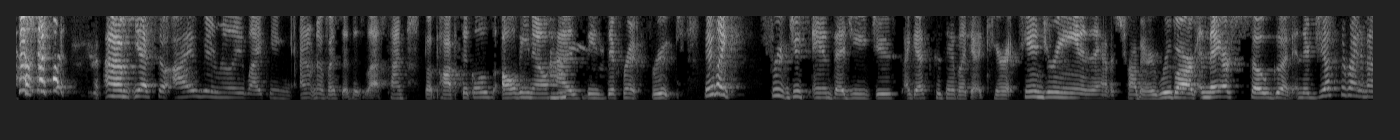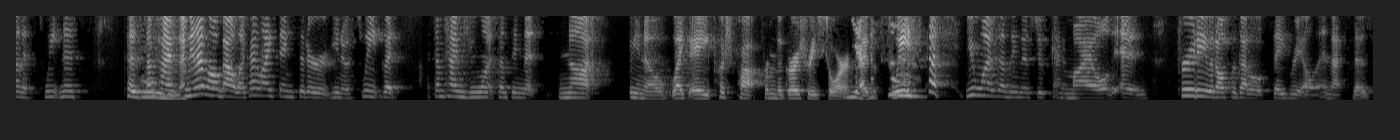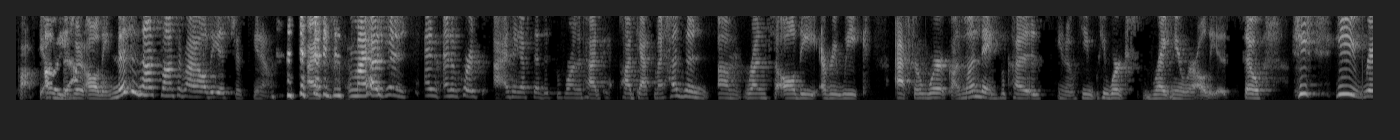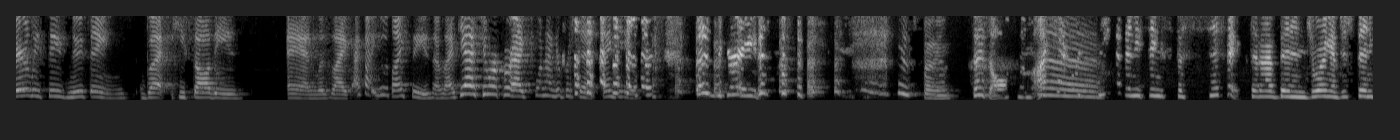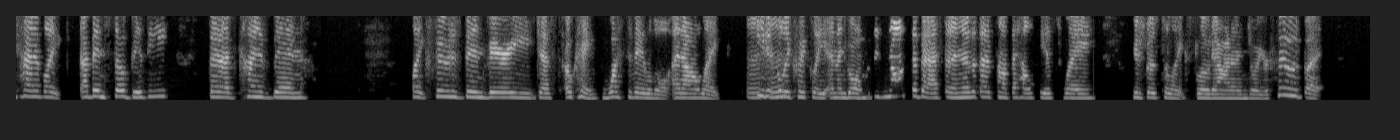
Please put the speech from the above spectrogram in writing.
um, yeah, so I've been really liking. I don't know if I said this last time, but popsicles. Aldi now mm-hmm. has these different fruit. They're like fruit juice and veggie juice, I guess, because they have like a carrot tangerine and they have a strawberry rhubarb, and they are so good. And they're just the right amount of sweetness. Because sometimes, mm. I mean, I'm all about like, I like things that are, you know, sweet, but sometimes you want something that's not, you know, like a push pop from the grocery store yeah. type of sweet. you want something that's just kind of mild and fruity, but also got a little savory element, and that's those pops. Yes, oh, those yeah. are Aldi. And this is not sponsored by Aldi. It's just you know, I, my husband, and and of course, I think I've said this before on the pod, podcast. My husband um, runs to Aldi every week after work on Mondays because you know he he works right near where Aldi is. So he he rarely sees new things, but he saw these and was like, I thought you would like these. I'm like, yes, you were correct. 100%. Thank you. That's great. it's funny. That's awesome. I can't really think of anything specific that I've been enjoying. I've just been kind of like, I've been so busy that I've kind of been like, food has been very just, okay, what's available? And I'll like mm-hmm. eat it mm-hmm. really quickly and then go on. It's not the best. And I know that that's not the healthiest way you're supposed to like slow down and enjoy your food. But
